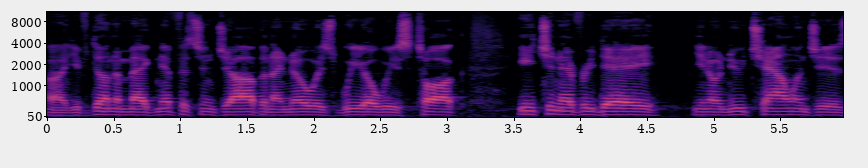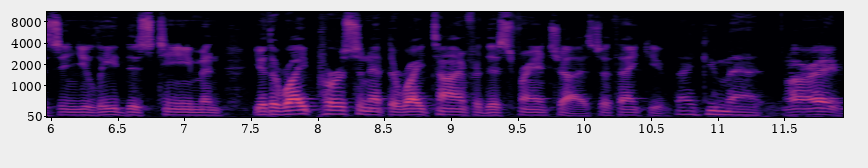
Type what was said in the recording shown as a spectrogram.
Uh, you've done a magnificent job, and I know as we always talk, each and every day, you know, new challenges, and you lead this team, and you're the right person at the right time for this franchise. So thank you. Thank you, Matt. All right.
